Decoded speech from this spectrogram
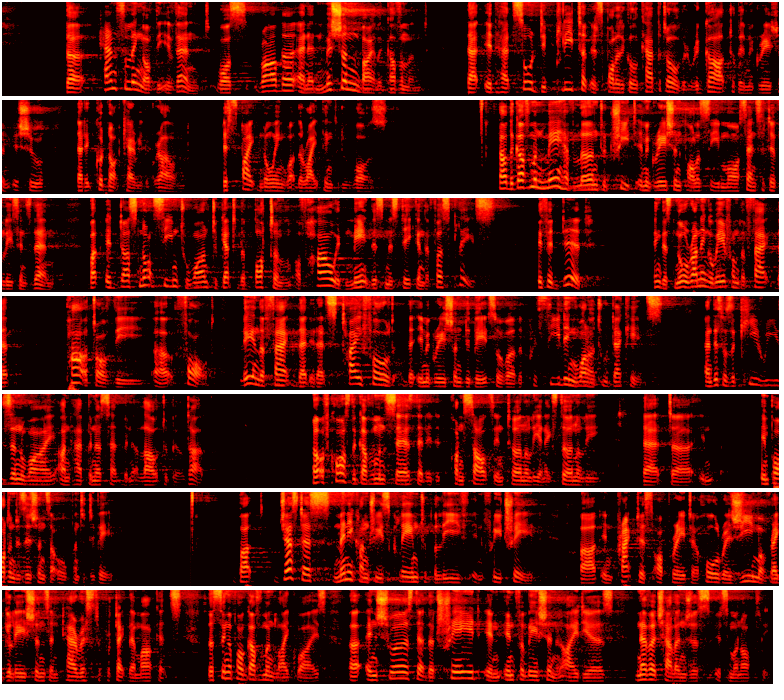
The cancelling of the event was rather an admission by the government that it had so depleted its political capital with regard to the immigration issue that it could not carry the ground, despite knowing what the right thing to do was. Now, the government may have learned to treat immigration policy more sensitively since then, but it does not seem to want to get to the bottom of how it made this mistake in the first place. If it did, I think there's no running away from the fact that part of the uh, fault lay in the fact that it had stifled the immigration debates over the preceding one or two decades. And this was a key reason why unhappiness had been allowed to build up. Now, of course, the government says that it consults internally and externally, that uh, important decisions are open to debate. But just as many countries claim to believe in free trade, but in practice operate a whole regime of regulations and tariffs to protect their markets. The Singapore government, likewise, uh, ensures that the trade in information and ideas never challenges its monopoly.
